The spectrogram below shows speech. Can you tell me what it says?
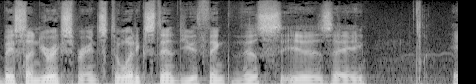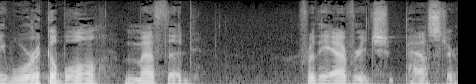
based on your experience, to what extent do you think this is a a workable method for the average pastor?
